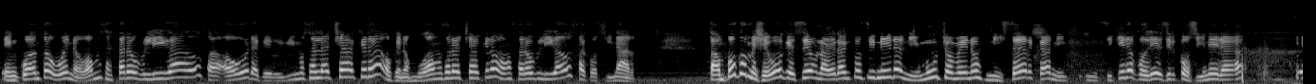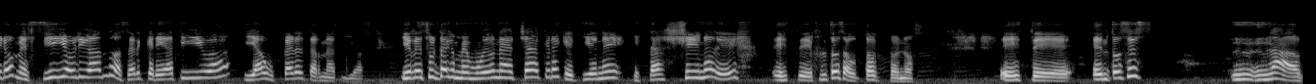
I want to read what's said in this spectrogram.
en cuanto, bueno, vamos a estar obligados, ahora que vivimos en la chacra o que nos mudamos a la chacra, vamos a estar obligados a cocinar tampoco me llevó que sea una gran cocinera, ni mucho menos, ni cerca, ni, siquiera podría decir cocinera, pero me sigue obligando a ser creativa y a buscar alternativas. Y resulta que me mudé a una chacra que tiene, que está llena de este, frutos autóctonos. Este, entonces, nada,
